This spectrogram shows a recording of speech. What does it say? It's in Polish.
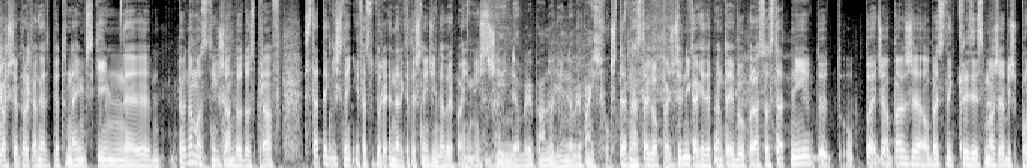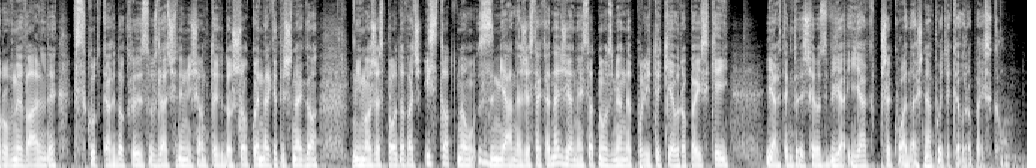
Gościem programu Piotr Naimski, y, pełnomocnik rządu do spraw strategicznej infrastruktury energetycznej. Dzień dobry panie ministrze. Dzień dobry panu, dzień dobry państwu. 14 października, kiedy pan tutaj był po raz ostatni, powiedział pan, że obecny kryzys może być porównywalny w skutkach do kryzysu z lat 70., do szoku energetycznego i może spowodować istotną zmianę, że jest taka nadzieja na istotną zmianę polityki europejskiej. Jak ten kryzys się rozwija i jak przekłada się na politykę europejską?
